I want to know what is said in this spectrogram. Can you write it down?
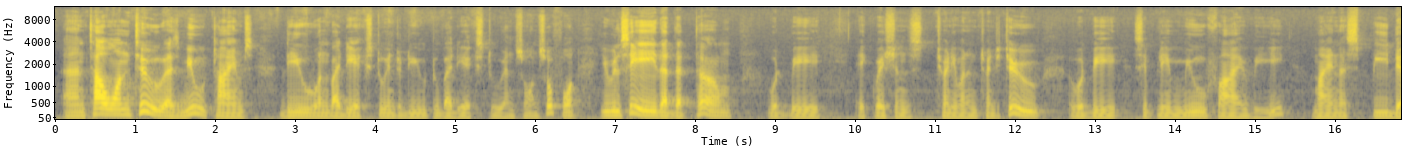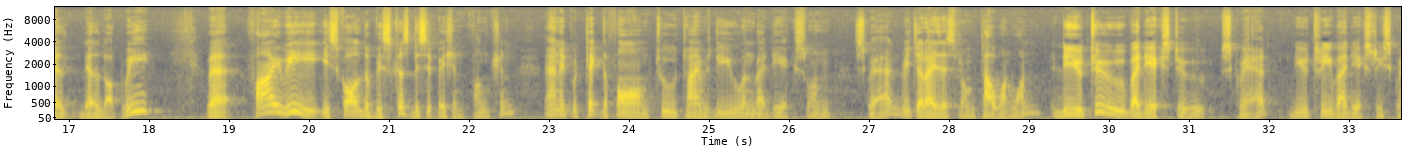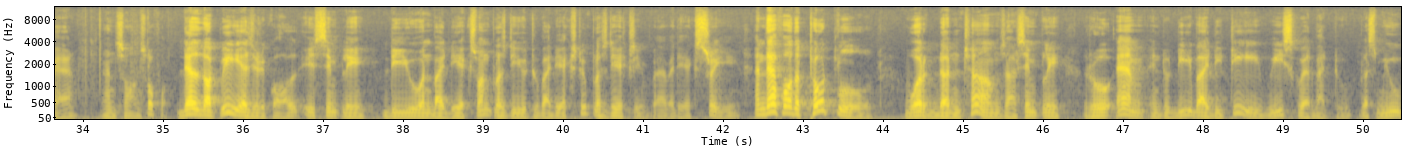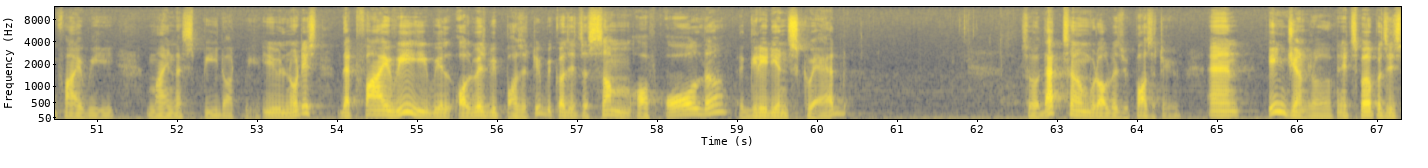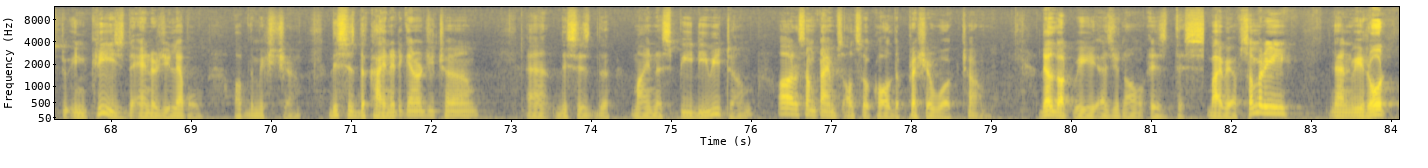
and tau 1 2 as mu times du 1 by dx 2 into du 2 by dx 2 and so on and so forth, you will see that that term would be equations 21 and 22 would be simply mu phi v minus p del del dot v, where phi v is called the viscous dissipation function and it would take the form 2 times du 1 by dx 1 squared which arises from tau 1 1 du 2 by dx 2 squared du 3 by dx 3 squared and so on and so forth. Del dot v as you recall is simply du 1 by dx 1 plus du 2 by dx 2 plus dx 3 by dx 3 and therefore, the total work done terms are simply rho m into d by dt v square by 2 plus mu phi v minus p dot v. You will notice that phi v will always be positive, because it is a sum of all the gradients squared. So, that term would always be positive and in general its purpose is to increase the energy level of the mixture. This is the kinetic energy term and this is the minus p dV term or sometimes also called the pressure work term del dot V as you know is this. By way of summary, then we wrote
